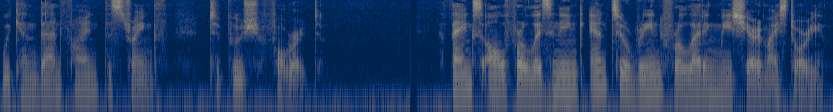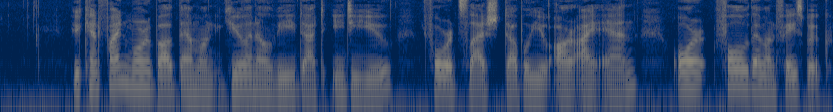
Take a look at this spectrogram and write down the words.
We can then find the strength to push forward. Thanks all for listening and to WRIN for letting me share my story. You can find more about them on unlv.edu forward slash WRIN or follow them on Facebook.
